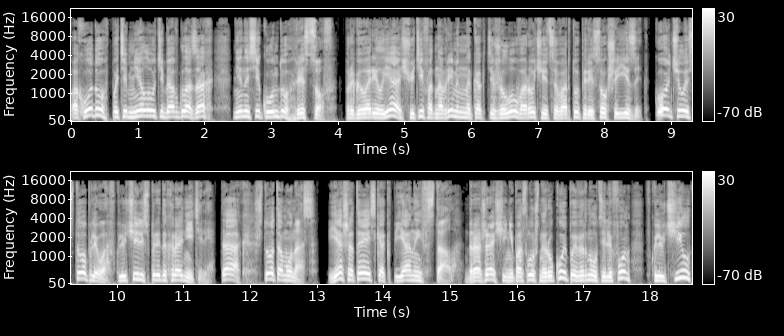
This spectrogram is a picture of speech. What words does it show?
«Походу, потемнело у тебя в глазах не на секунду, Резцов», — проговорил я, ощутив одновременно, как тяжело ворочается во рту пересохший язык. «Кончилось топливо, включились предохранители. Так, что там у нас?» Я, шатаясь, как пьяный, встал. Дрожащей, непослушной рукой повернул телефон, включил,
